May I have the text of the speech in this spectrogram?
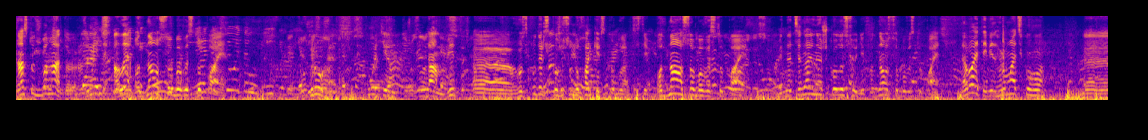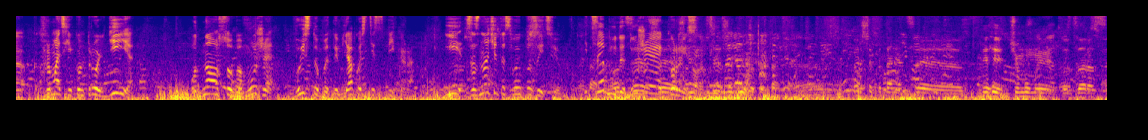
Нас тут багато, розумієте? Але одна особа виступає. Друге, потім там від е, господарського суду Харківської області одна особа виступає. Від Національної школи суддів одна особа виступає. Давайте від громадського е, громадський контроль діє. Одна особа може виступити в якості спікера і зазначити свою позицію. І це буде дуже корисно. Перше питання це те, чому ми тут зараз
